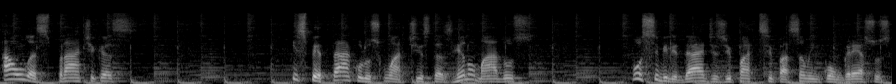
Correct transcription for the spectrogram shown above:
aulas práticas, espetáculos com artistas renomados, possibilidades de participação em congressos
